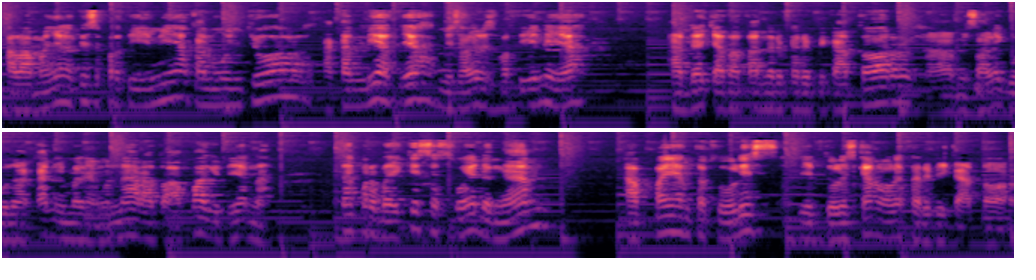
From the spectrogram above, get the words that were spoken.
Halamannya nanti seperti ini akan muncul akan lihat ya misalnya seperti ini ya. Ada catatan dari verifikator eh, misalnya gunakan email yang benar atau apa gitu ya. Nah kita perbaiki sesuai dengan apa yang tertulis dituliskan oleh verifikator.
